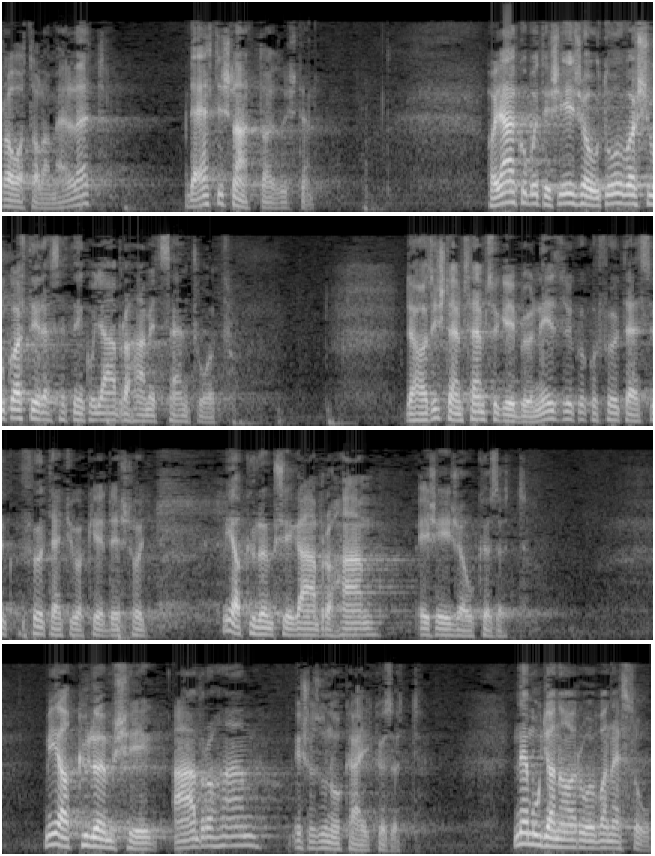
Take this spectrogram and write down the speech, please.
ravatala mellett, de ezt is látta az Isten. Ha Jákobot és Ézsaut olvassuk, azt érezhetnénk, hogy Ábrahám egy szent volt. De ha az Isten szemszögéből nézzük, akkor föltehetjük a kérdést, hogy mi a különbség Ábrahám és Ézsau között? Mi a különbség Ábrahám és az unokái között? Nem ugyanarról van-e szó?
